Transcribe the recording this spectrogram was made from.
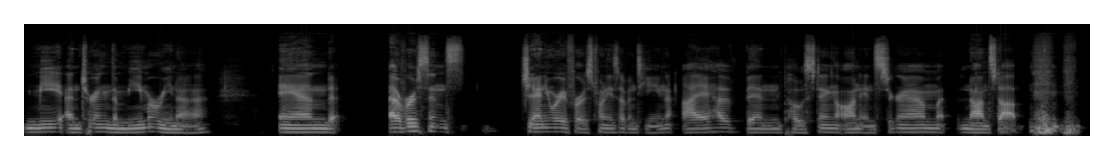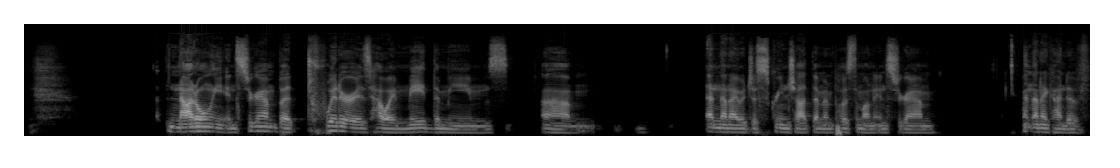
me entering the meme arena. And ever since January 1st, 2017, I have been posting on Instagram nonstop. Not only Instagram, but Twitter is how I made the memes. Um, and then I would just screenshot them and post them on Instagram. And then I kind of,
